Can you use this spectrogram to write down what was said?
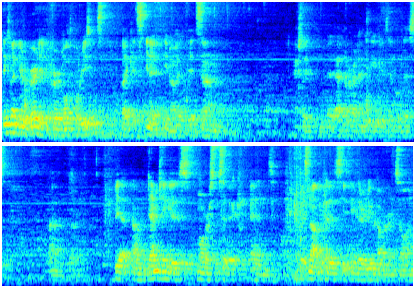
Things might be reverted for multiple reasons, like it's in it, you know, it, it's um, actually, I I don't any right now, give you an example of this. Uh, but yeah, um, damaging is more specific, and it's not because you think they're a newcomer and so on.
